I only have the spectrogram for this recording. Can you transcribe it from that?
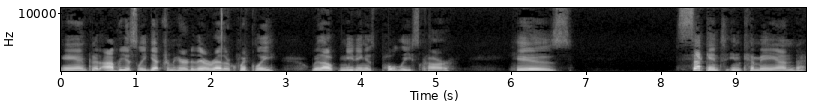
and could obviously get from here to there rather quickly without needing his police car. His second in command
